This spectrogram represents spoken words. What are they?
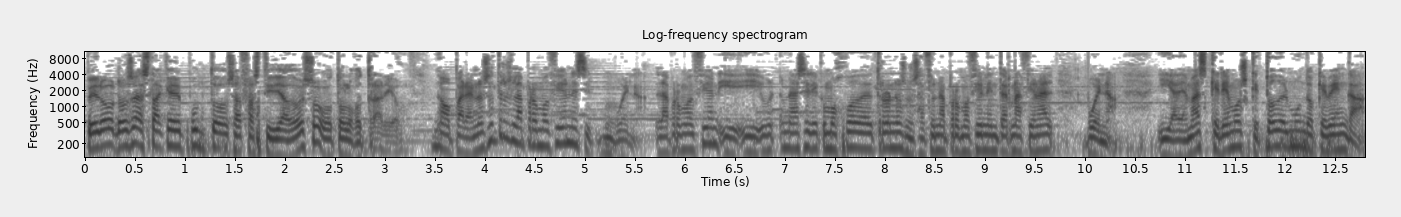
pero no sé hasta qué punto os ha fastidiado eso o todo lo contrario. No, para nosotros la promoción es buena. La promoción y, y una serie como Juego de Tronos nos hace una promoción internacional buena. Y además queremos que todo el mundo que venga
